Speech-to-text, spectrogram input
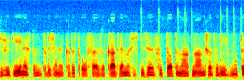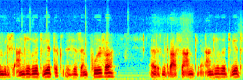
die Hygiene ist dann natürlich eine Katastrophe. Also gerade wenn man sich diese Futterautomaten anschaut, wo die Muttermilch angerührt wird, das ist ja so ein Pulver, äh, das mit Wasser angerührt wird.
